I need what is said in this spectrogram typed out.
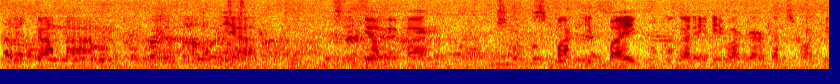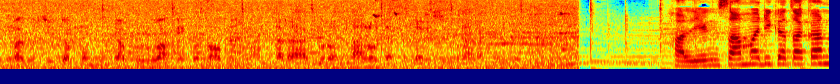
perikanan, pertanian, sehingga memang semakin baik hubungan ini maka akan semakin bagus juga membuka peluang ekonomi antara Gorontalo dan Sulawesi Utara. Hal yang sama dikatakan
